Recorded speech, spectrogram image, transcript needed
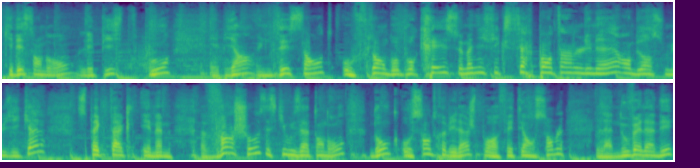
qui descendront les pistes pour, eh bien, une descente au flambeau pour créer ce magnifique serpentin de lumière, ambiance musicale, spectacle et même 20 choses. C'est ce qui vous attendront donc au centre village pour fêter ensemble la nouvelle année.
